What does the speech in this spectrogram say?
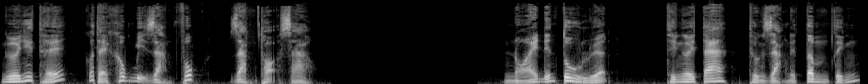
người như thế có thể không bị giảm phúc, giảm thọ sao? Nói đến tu luyện, thì người ta thường giảng đến tâm tính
